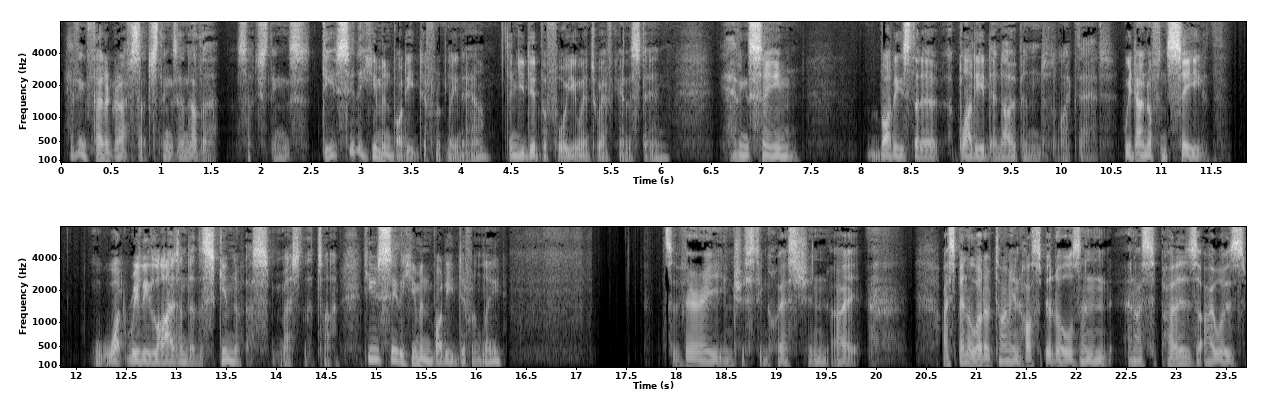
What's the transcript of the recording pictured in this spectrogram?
Having photographed such things and other such things, do you see the human body differently now than you did before you went to Afghanistan? Having seen bodies that are bloodied and opened like that, we don't often see what really lies under the skin of us most of the time. Do you see the human body differently? It's a very interesting question. I I spent a lot of time in hospitals and, and I suppose I was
